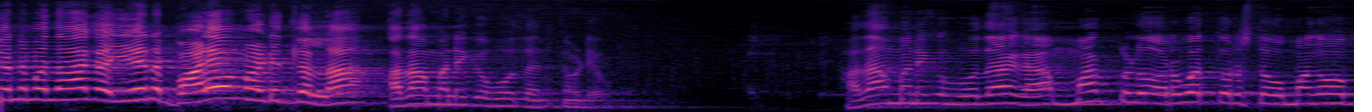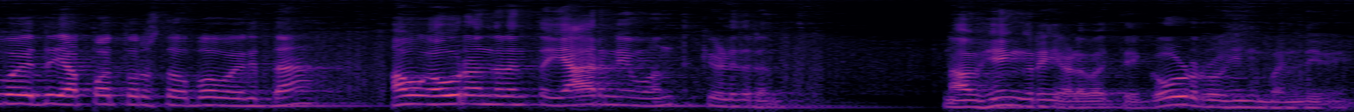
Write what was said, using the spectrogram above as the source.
ಜನ್ಮದಾಗ ಏನು ಬಾಳೆ ಮಾಡಿದ್ಲಲ್ಲ, ಅದಾ ಮನೆಗೆ ಹೋದಂತ ನೋಡಿ ಅವು ಅದಾ ಮನೆಗೆ ಹೋದಾಗ ಮಕ್ಕಳು ಅರವತ್ತು ವರ್ಷದ ಮಗ ಒಬ್ಬ ಇದ್ದ, ಎಪ್ಪತ್ತು ವರ್ಷದ ಒಬ್ಬ ಇದ್ದ. ಅವಾಗ ಅವ್ರು ಅಂದ್ರಂತ, ಯಾರು ನೀವು? ಅಂತ ಕೇಳಿದ್ರಂತ. ನಾವು ಹಿಂಗೆ ರೀ ಎಳವತ್ತಿ ಗೌಡರು ಹಿಂಗೆ ಬಂದೀವಿ.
